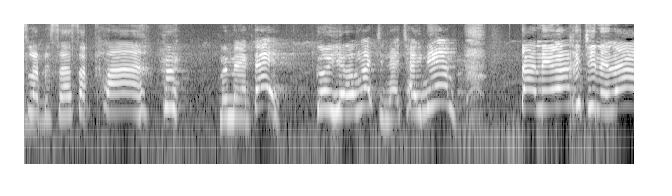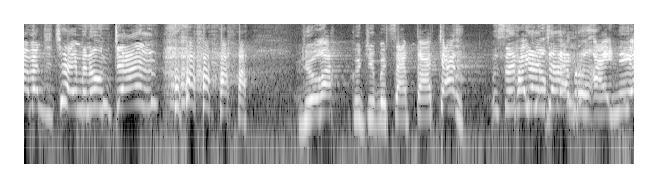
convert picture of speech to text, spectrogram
ស្លាប់ដោយសារសត្វខ្លាហឹមមិនមែនទេគឺយើងហ៎ជាអ្នកឆៃនាងតានាងគឺជាអ្នកណាបានជាឆៃមនុស្សអញ្ចឹងយើងហ៎គឺជាបិសាចផ្កាច័ន្ទមិនសេចហើយក្ដីយើងចាប្រាប់រឿងឯងនេះ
